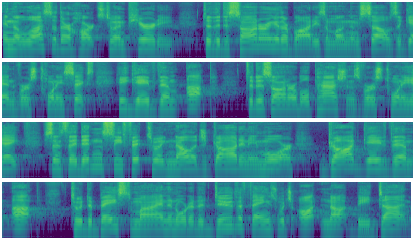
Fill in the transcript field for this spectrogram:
in the lust of their hearts to impurity, to the dishonoring of their bodies among themselves. Again, verse 26, he gave them up to dishonorable passions. Verse 28 Since they didn't see fit to acknowledge God anymore, God gave them up to a debased mind in order to do the things which ought not be done.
